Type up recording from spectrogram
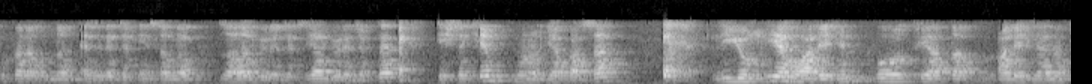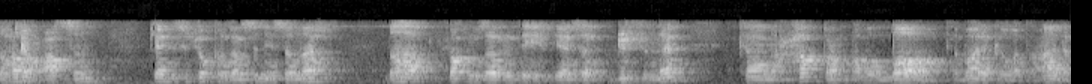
fukara bundan ezilecek, insanlar zarar görecek, ziyan görecekler. İşte kim bunu yaparsa لِيُغْلِيَهُ عَلَيْهِمْ Bu fiyatlar aleyhlerine daha da artsın, kendisi çok kazansın, insanlar daha fakr zarurete ihtiyaca düşsünler. كَانَ حَقًّا عَلَى اللّٰهِ تَبَارَكَ وَتَعَالَى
